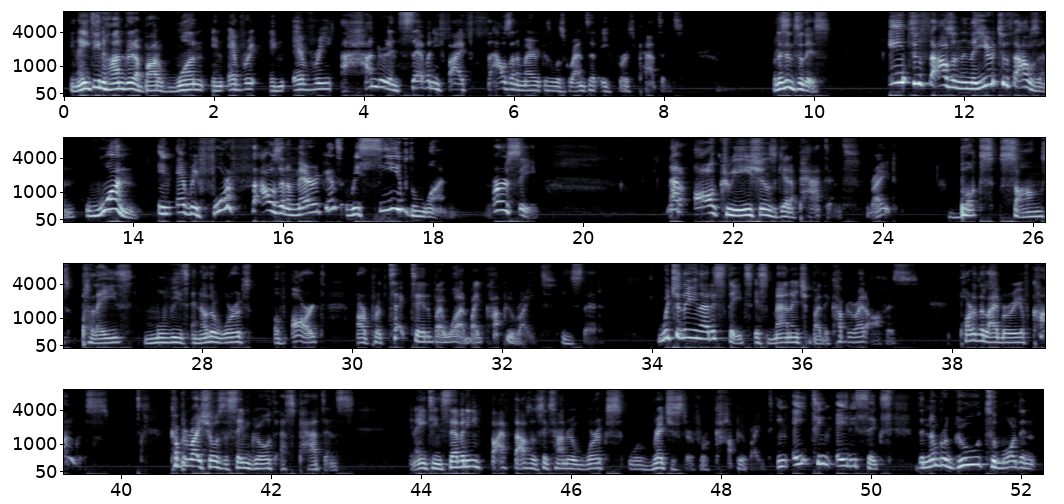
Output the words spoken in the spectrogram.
In 1800, about one in every in every 175,000 Americans was granted a first patent. But listen to this. In 2000, in the year 2000, one in every 4,000 Americans received one. Mercy. Not all creations get a patent, right? Books, songs, plays, movies, and other works of art are protected by what? By copyright instead, which in the United States is managed by the Copyright Office, part of the Library of Congress. Copyright shows the same growth as patents. In 1870, 5,600 works were registered for copyright. In 1886, the number grew to more than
